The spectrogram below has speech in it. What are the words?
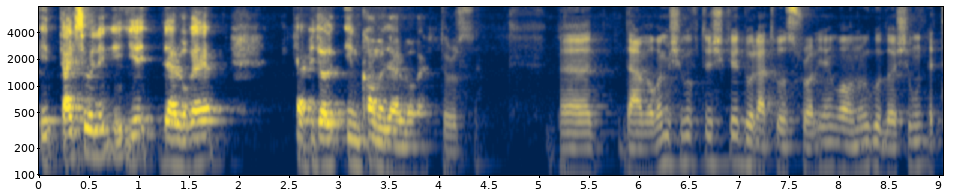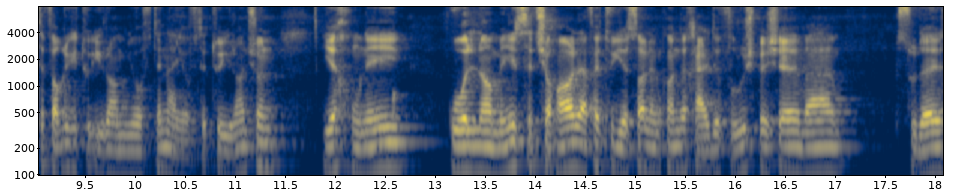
این تکسبل در واقع کپیتال اینکام در واقع. درسته. در واقع میشه گفتش که دولت استرالیا این قانون گذاشته اون اتفاقی که تو ایران میفته نیفته. تو ایران چون یه خونه قولنامه سه چهار دفعه تو یه سال امکان داره خرید و فروش بشه و سودای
